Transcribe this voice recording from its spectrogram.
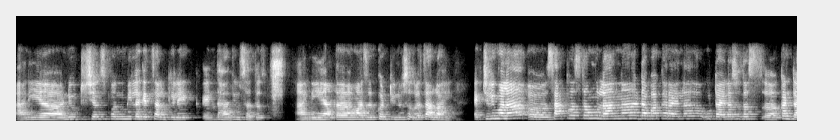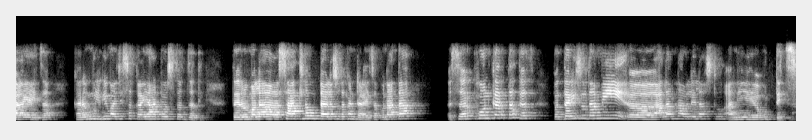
आणि न्यूट्रिशन्स पण मी लगेच चालू केले एक एक दहा दिवसातच. आणि आता माझं कंटिन्यू सगळं चालू आहे. ऍक्च्युली मला सात वाजता मुलांना डबा करायला उठायला सुद्धा कंटाळा यायचा. कारण मुलगी माझी सकाळी आठ वाजताच जाते. तर मला सातला उठायला सुद्धा कंटाळा यायचा. पण आता सर फोन करतातच पण तरी सुद्धा मी अलार्म लावलेला असतो आणि उठतेच.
